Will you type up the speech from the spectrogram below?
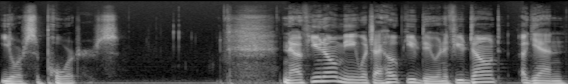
your supporters. Now, if you know me, which I hope you do, and if you don't, again,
